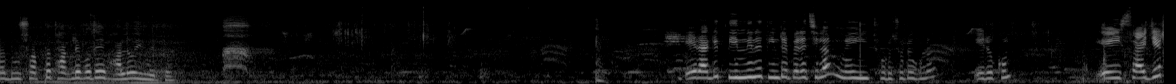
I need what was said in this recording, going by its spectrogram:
আরও দু সপ্তাহ থাকলে বোধহয় ভালোই হতো। এর আগে তিন দিনে তিনটে পেরেছিলাম, এই ছোটো ছোটোগুলো, এরকম। এই সাইজের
